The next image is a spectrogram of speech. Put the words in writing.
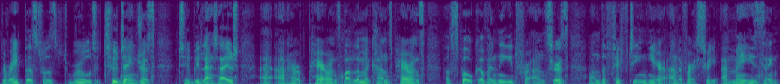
The rapist was ruled too dangerous to be let out, uh, and her parents, Madeleine McCann's parents, have spoke of a need for answers on the 15 year anniversary. Amazing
